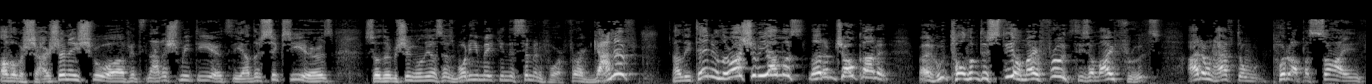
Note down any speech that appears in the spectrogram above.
If it's not a Shemitah year, it's the other six years, so the Rishon Gamliel says, what are you making the simon for? For a ganif? Let him choke on it. Right? Who told him to steal my fruits? These are my fruits. I don't have to put up a sign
